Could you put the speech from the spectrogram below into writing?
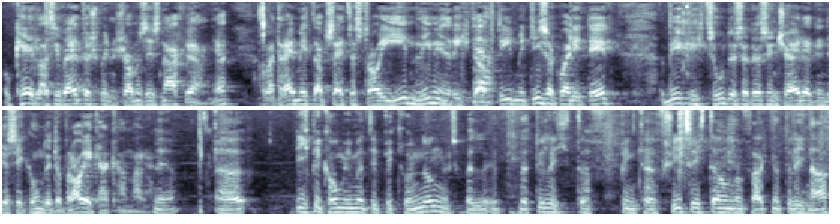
okay, lass ich weiterspielen, schauen wir uns das nachher an. Ja? Aber drei Meter Abseits, das traue ich jedem Linienrichter Ja. auf die mit dieser Qualität wirklich zu, dass er das entscheidet in der Sekunde. Da brauche ich keine Kamera. Ja. Äh, ich bekomme immer die Begründung, also weil äh, natürlich, da bin kein Schiedsrichter und man fragt natürlich nach.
